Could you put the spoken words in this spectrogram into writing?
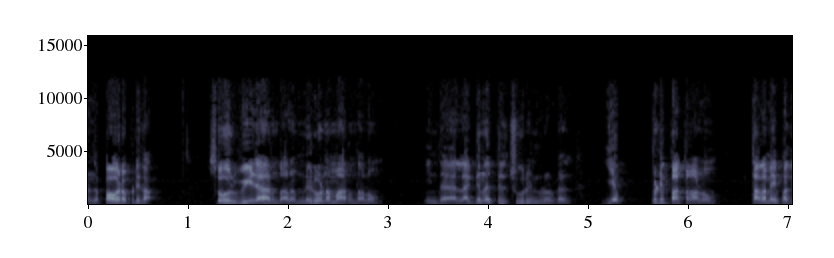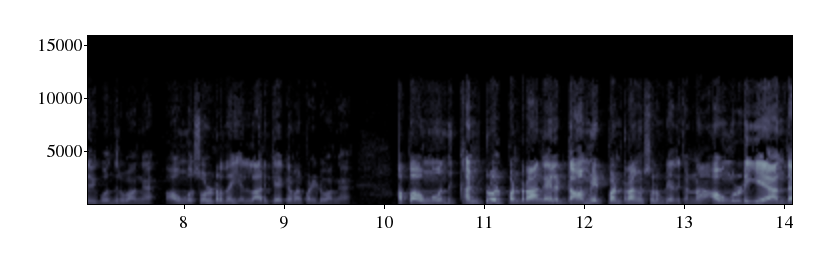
அந்த பவர் அப்படிதான். ஸோ ஒரு வீடாக இருந்தாலும் நிறுவனமாக இருந்தாலும் இந்த லக்னத்தில் சூரியன் உள்ளவர்கள் எப்படி பார்த்தாலும் தலைமை பதவிக்கு வந்துடுவாங்க அவங்க சொல்கிறத எல்லாரும் கேட்குற மாதிரி பண்ணிடுவாங்க. அப்போ அவங்க வந்து கண்ட்ரோல் பண்ணுறாங்க இல்லை டாமினேட் பண்ணுறாங்கன்னு சொல்ல முடியாது கண்ணா. அவங்களுடைய அந்த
